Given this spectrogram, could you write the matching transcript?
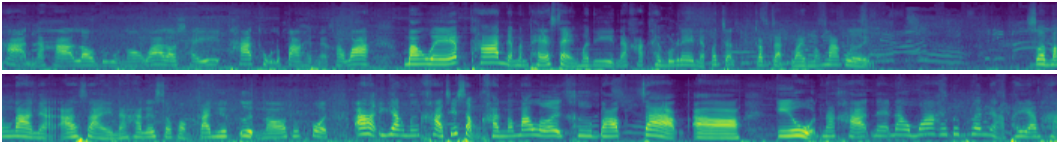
ผ่านนะคะ เราดูเนาะว่าเราใช้ธาถูกหรือเปล่าเห็นไหมคะว่า บางเวฟธาตุเนี่ยมันแพ้แสงพอดีนะคะแคมบูเร่เนี่ยก็จะกำจัดไวมากๆเลยส่วนบางนานเนี่ยอาศัยนะคะในส่วนของการยืดอึดเนาะทุกคน อะอีกอย่างหนึ่งค่ะที่สำคัญมากๆเลย คือบัฟจากอ่ากิลด์นะคะ แนะนำว่าให้เพื่อนๆเนี่ยพยายามหา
